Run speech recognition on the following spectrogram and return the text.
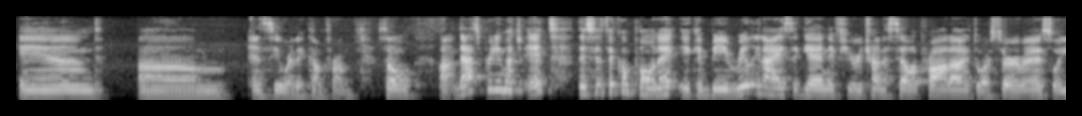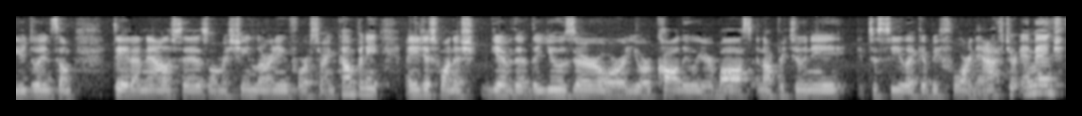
And um, and see where they come from. So uh, that's pretty much it. This is the component. It could be really nice, again, if you're trying to sell a product or a service or you're doing some data analysis or machine learning for a certain company, and you just want to give the, the user or your colleague or your boss an opportunity to see like a before and after image.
